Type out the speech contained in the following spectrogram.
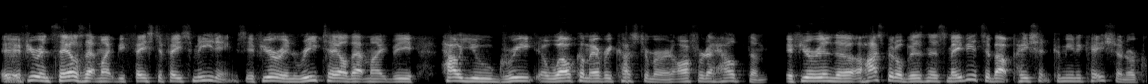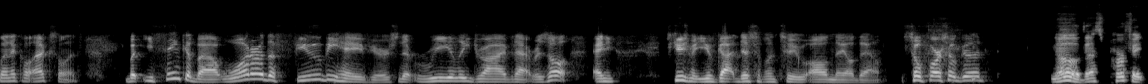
If you're in sales, that might be face to face meetings. If you're in retail, that might be how you greet, uh, welcome every customer and offer to help them. If you're in the hospital business, maybe it's about patient communication or clinical excellence. But you think about what are the few behaviors that really drive that result. And excuse me, you've got discipline two all nailed down. So far, so good. No, that's perfect.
